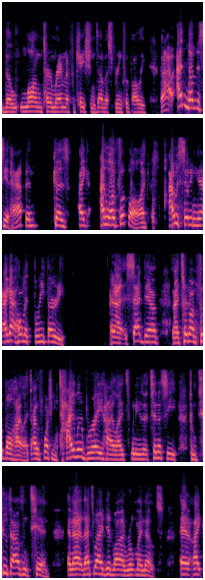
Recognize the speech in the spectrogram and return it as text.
the long term ramifications of a spring football league. But I, would love to see it happen because like I love football. Like I was sitting here, I got home at three thirty. And I sat down and I turned on football highlights. I was watching Tyler Bray highlights when he was at Tennessee from 2010. And that, that's what I did while I wrote my notes. And like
